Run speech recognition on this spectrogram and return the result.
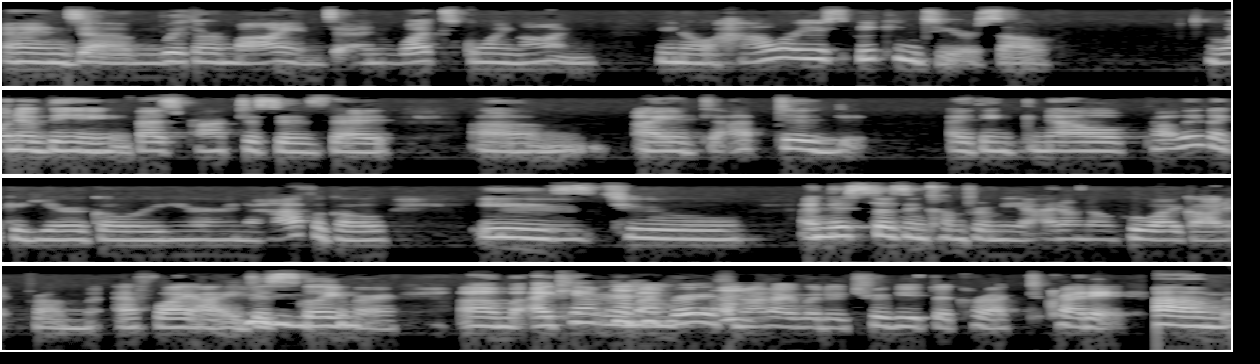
And um, with our minds and what's going on. You know, how are you speaking to yourself? One of the mm-hmm. best practices that um, I adapted, I think now probably like a year ago or a year and a half ago, is mm. to and this doesn't come from me. I don't know who I got it from. FYI, disclaimer. um, I can't remember. if not, I would attribute the correct credit. Um,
